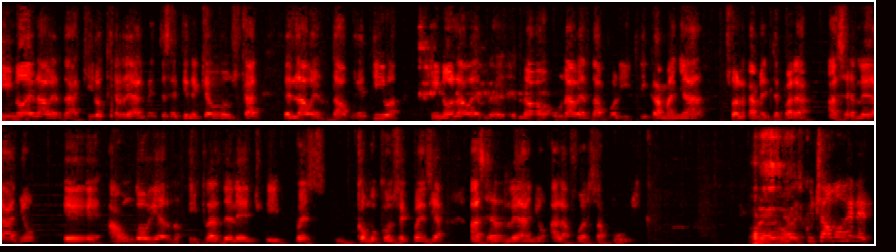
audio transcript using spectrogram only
y no de la verdad. Aquí lo que realmente se tiene que buscar es la verdad objetiva y no, la, no una verdad política mañana solamente para hacerle daño eh, a un gobierno y tras del hecho y pues como consecuencia hacerle daño a la fuerza pública. Lo escuchamos en el,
